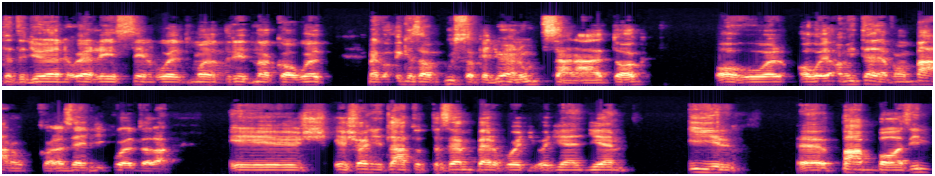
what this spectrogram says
tehát egy olyan, olyan részén volt Madridnak, ahol meg igazából a buszok egy olyan utcán álltak, ahol, ahol ami tele van bárokkal az egyik oldala. És, és annyit látott az ember, hogy, hogy egy ilyen ír pubba, az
